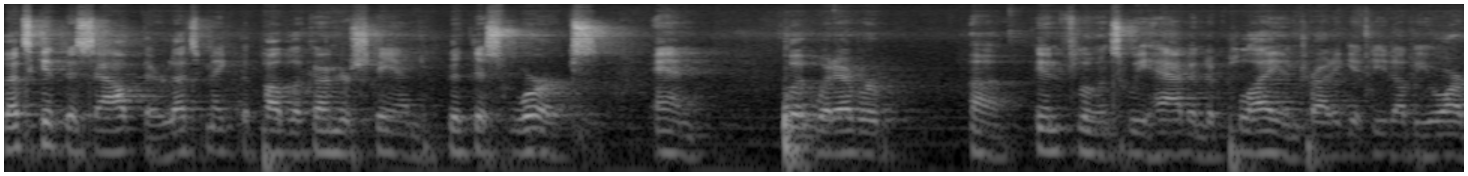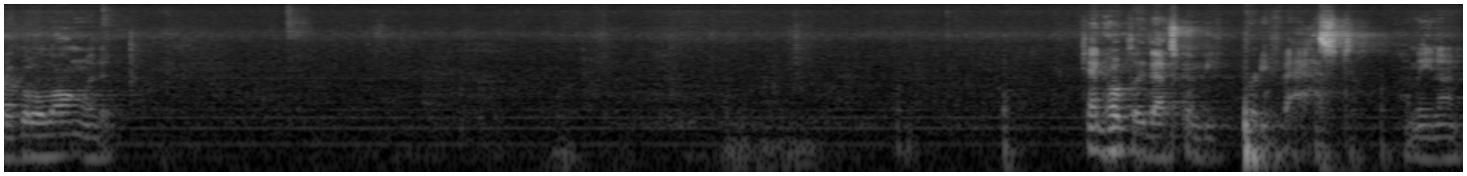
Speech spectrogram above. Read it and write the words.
let's get this out there. Let's make the public understand that this works and put whatever uh, influence we have into play and try to get DWR to go along with it. And hopefully that's going to be pretty fast. I mean, I'm,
